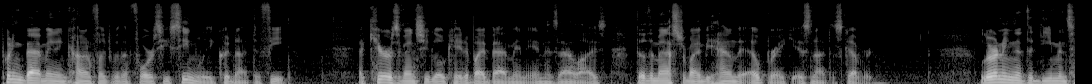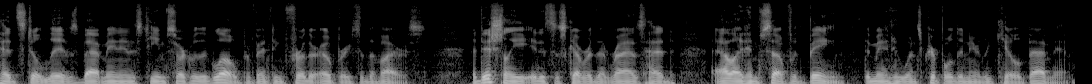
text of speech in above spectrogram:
putting Batman in conflict with a force he seemingly could not defeat. A cure is eventually located by Batman and his allies, though the mastermind behind the outbreak is not discovered. Learning that the demon's head still lives, Batman and his team circle the globe, preventing further outbreaks of the virus. Additionally, it is discovered that Raz had allied himself with Bane, the man who once crippled and nearly killed Batman.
